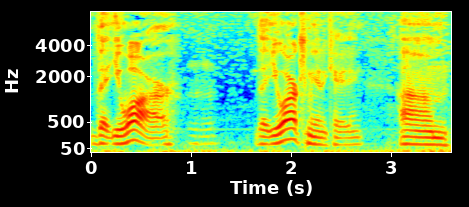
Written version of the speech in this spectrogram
that you are that you are communicating um,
